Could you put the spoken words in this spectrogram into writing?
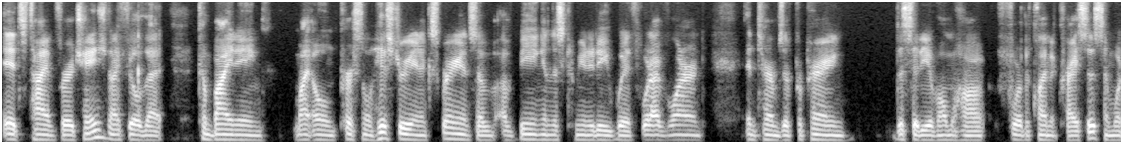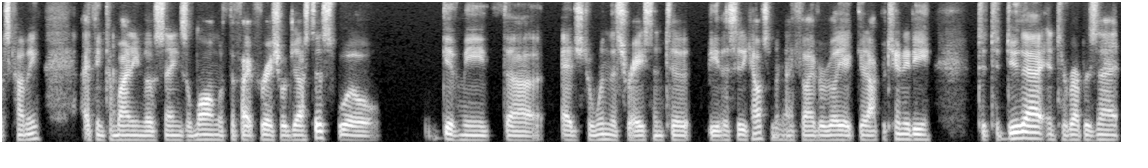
it's time for a change. And I feel that combining my own personal history and experience of, of being in this community with what I've learned in terms of preparing the city of Omaha for the climate crisis and what's coming, I think combining those things along with the fight for racial justice will give me the edge to win this race and to be the city councilman. I feel I have a really good opportunity to, to do that and to represent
